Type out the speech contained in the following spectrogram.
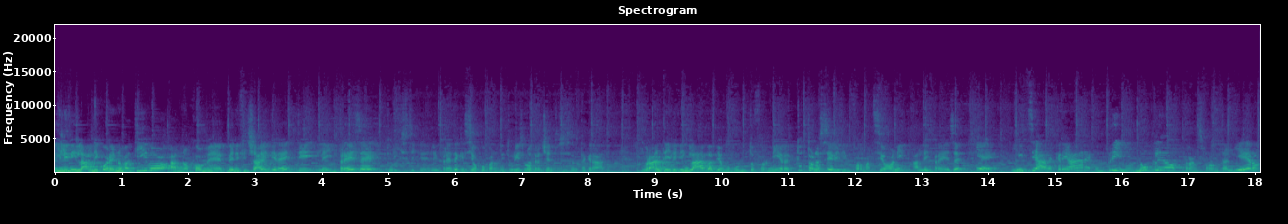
I Living Lab di Cuore Innovativo hanno come beneficiari diretti le imprese turistiche, le imprese che si occupano di turismo a 360 gradi. Durante i Living Lab abbiamo voluto fornire tutta una serie di informazioni alle imprese e iniziare a creare un primo nucleo transfrontaliero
